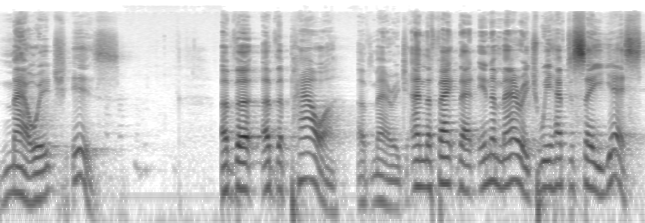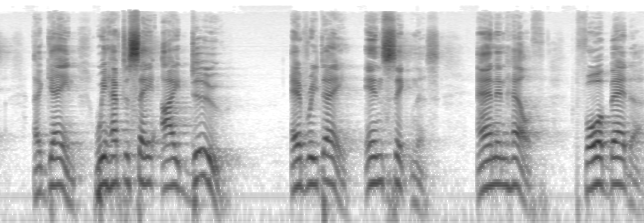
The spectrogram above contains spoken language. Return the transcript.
marriage is, of the, of the power of marriage, and the fact that in a marriage we have to say yes again. We have to say, I do every day in sickness and in health, for better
